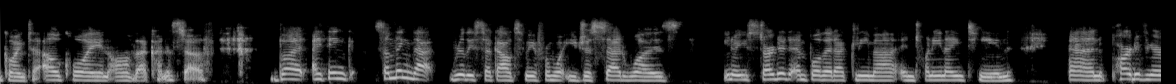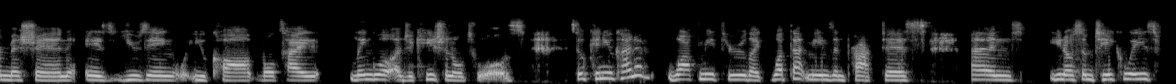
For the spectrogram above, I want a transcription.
going to LCOY and all of that kind of stuff. But I think something that really stuck out to me from what you just said was you know, you started Empodera Clima in 2019, and part of your mission is using what you call multilingual educational tools. So can you kind of walk me through like what that means in practice and you know some takeaways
